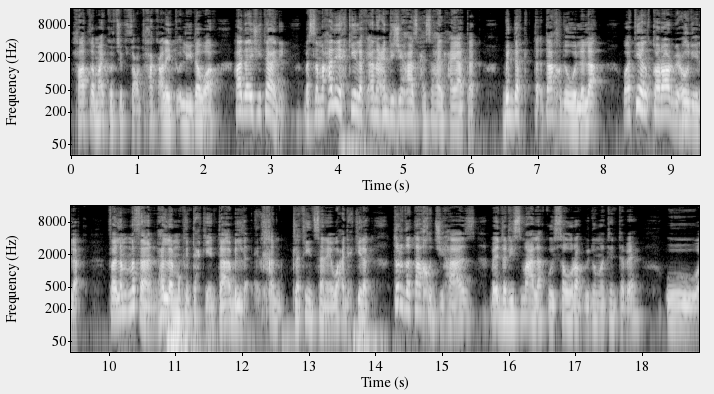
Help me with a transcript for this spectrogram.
حاطه microchips وعم تضحك علي تقول لي دواء هذا إشي تاني. بس لما حدا يحكي لك أنا عندي جهاز حيسهل حياتك بدك تاخده ولا لا؟ وقتها القرار بيعود إلك. فلما مثلا هلأ ممكن تحكي أنت قبل خم- 30 سنة واحد يحكي لك ترضى تأخذ جهاز بيقدر يسمع لك ويصورك بدون ما تنتبه و...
